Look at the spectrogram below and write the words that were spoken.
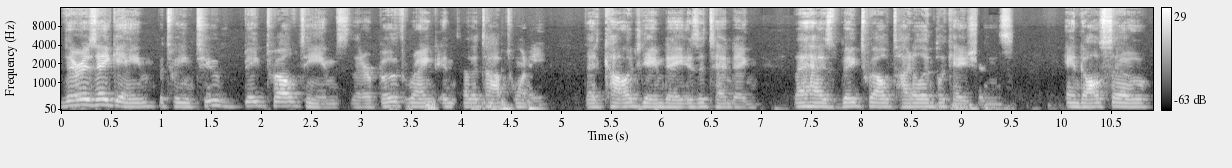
there is a game between two Big 12 teams that are both ranked into the top 20 that College Game Day is attending that has Big 12 title implications and also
